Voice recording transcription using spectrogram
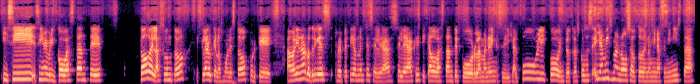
Y sí, sí me brincó bastante todo el asunto, y claro que nos molestó porque a Mariana Rodríguez repetidamente se le, ha, se le ha criticado bastante por la manera en que se dirige al público, entre otras cosas. Ella misma no se autodenomina feminista,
